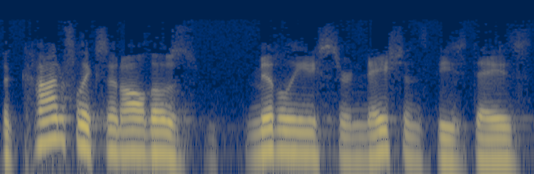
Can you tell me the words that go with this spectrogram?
the conflicts in all those Middle Eastern nations these days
